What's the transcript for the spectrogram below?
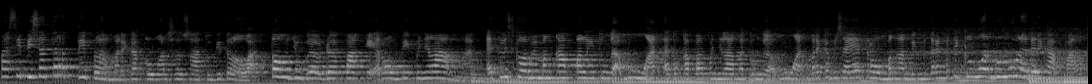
pasti bisa tertib lah mereka keluar satu-satu gitu loh, Wak. Toh juga udah pakai rompi penyelamat. At least kalau memang kapal itu nggak muat atau kapal penyelamat tuh nggak muat, mereka bisa ya terombang ambing sebentar yang penting keluar dulu lah dari kapal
